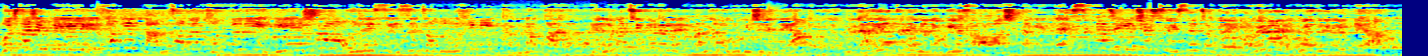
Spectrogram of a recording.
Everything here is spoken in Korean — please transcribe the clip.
보시다시피 사귄 남성을 거뜬히 위에 실어 올릴 수 있을 정도로 힘이 강력한 벨루베 친구를 만나보고 계시는데요. 우리 라이언트리는 여기에서 신나게 댄스까지 출 수 있을 정도의 여유를 보여드리고 있네요.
